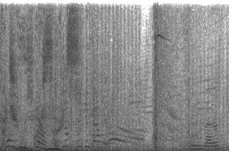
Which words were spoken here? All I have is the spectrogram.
got you in my sights. Feeling better?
